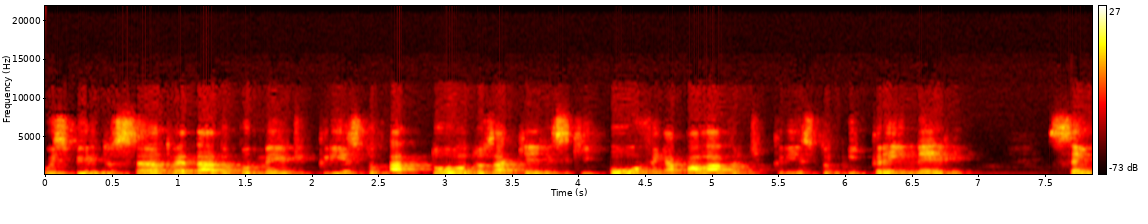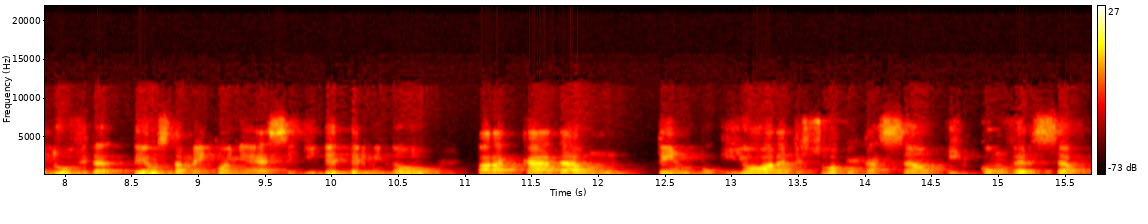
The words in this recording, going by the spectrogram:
O Espírito Santo é dado por meio de Cristo a todos aqueles que ouvem a palavra de Cristo e creem nele. Sem dúvida, Deus também conhece e determinou para cada um tempo e hora de sua vocação e conversão.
